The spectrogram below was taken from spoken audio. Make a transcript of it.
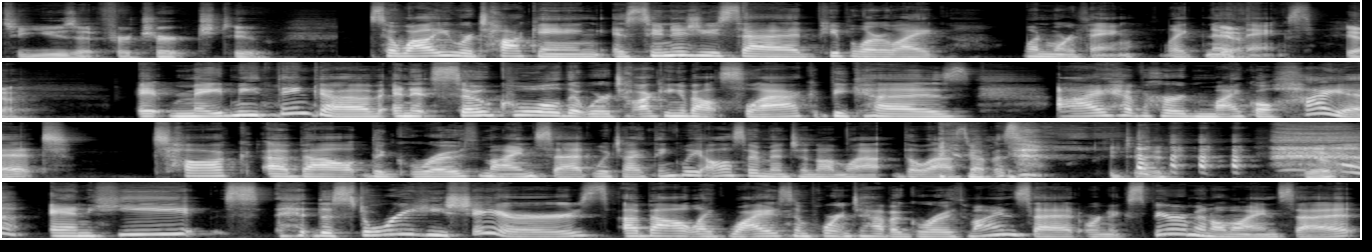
to use it for church too. So while you were talking, as soon as you said people are like, one more thing, like, no yeah. thanks. Yeah. It made me think of, and it's so cool that we're talking about Slack because I have heard Michael Hyatt talk about the growth mindset, which I think we also mentioned on la- the last episode. you did. Yep. And he, the story he shares about like why it's important to have a growth mindset or an experimental mindset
